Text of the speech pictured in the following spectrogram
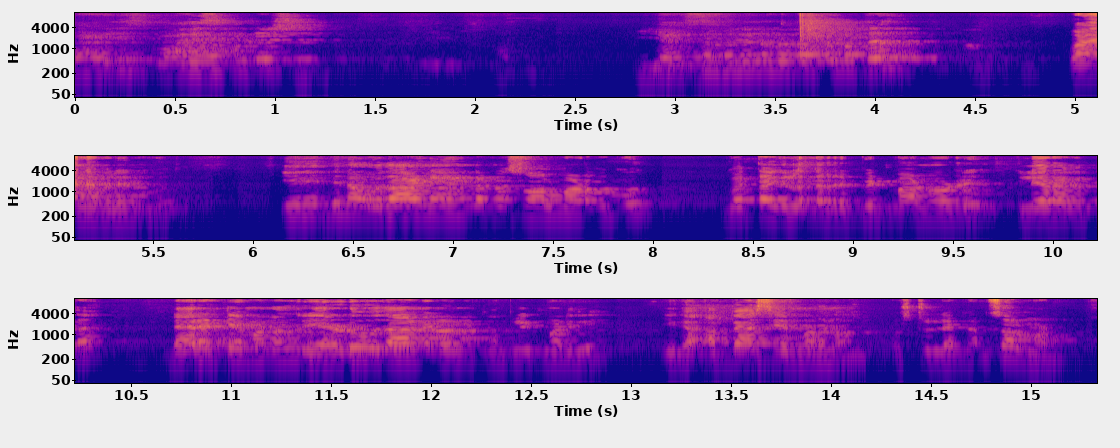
That is Y is equal to ಎಷ್ಟು x ನ ಬೆಲೆನೂ ಗೊತ್ತಾಗ್ತದೆ ಮತ್ತೆ? y ನ ಬೆಲೆನೂ ಗೊತ್ತು. ಈ ರೀತಿ ನಾವು ಉದಾಹರಣೆ ಸಾಲ್ವ್ ಮಾಡಬೇಕು. ಗೊತ್ತಾಗಿಲ್ಲ ಅಂದ್ರೆ ರಿಪೀಟ್ ಮಾಡಿ ನೋಡ್ರಿ ಕ್ಲಿಯರ್ ಆಗುತ್ತೆ? ಡೈರೆಕ್ಟ್ ಏನ್ ಮಾಡೋಣ ಎರಡೂ ಉದಾಹರಣೆಗಳನ್ನ ಕಂಪ್ಲೀಟ್ ಮಾಡಿದ್ವಿ. ಈಗ ಅಭ್ಯಾಸ ಏನ್ ಮಾಡೋಣ? ಅಷ್ಟು ಲೆಕ್ಕ ಸಾಲ್ವ್ ಮಾಡೋಣ.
